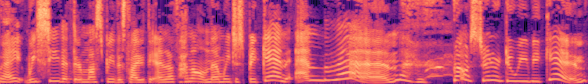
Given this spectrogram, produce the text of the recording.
right? We see that there must be this light at the end of the tunnel, and then we just begin. And then, no sooner do we begin,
